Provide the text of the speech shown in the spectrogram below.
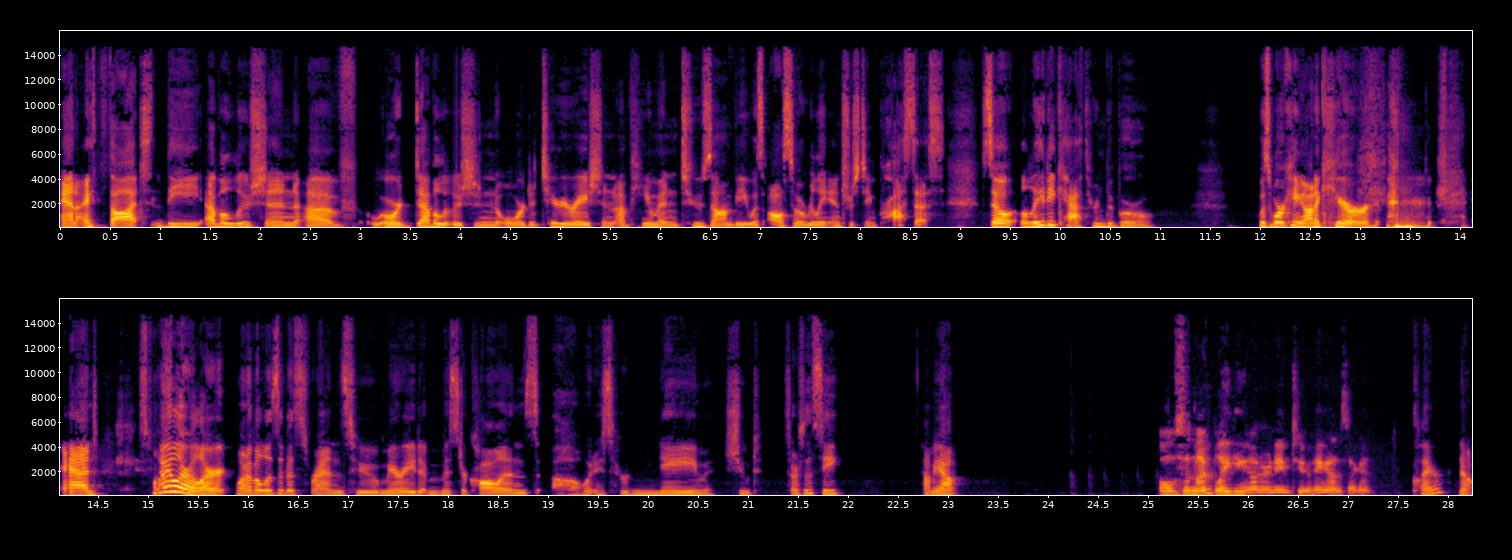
And I thought the evolution of, or devolution or deterioration of human to zombie was also a really interesting process. So, Lady Catherine de Bourgh was working on a cure. and, spoiler alert, one of Elizabeth's friends who married Mr. Collins, oh, what is her name? Shoot, starts with C. Help me out. All of a sudden, I'm blanking on her name too. Hang on a second. Claire? No.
